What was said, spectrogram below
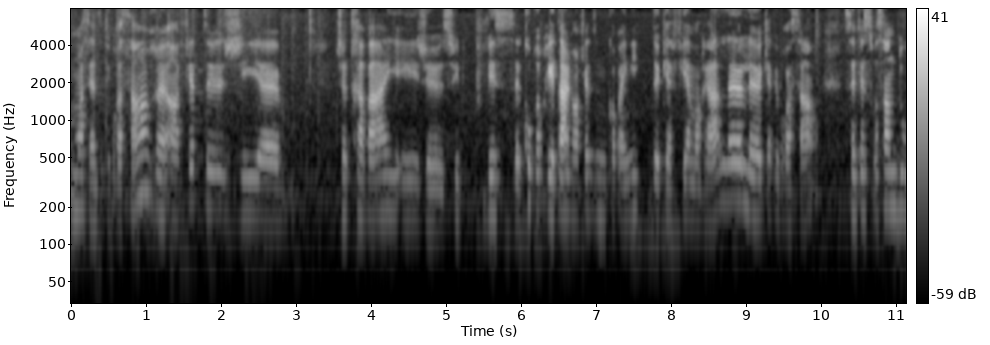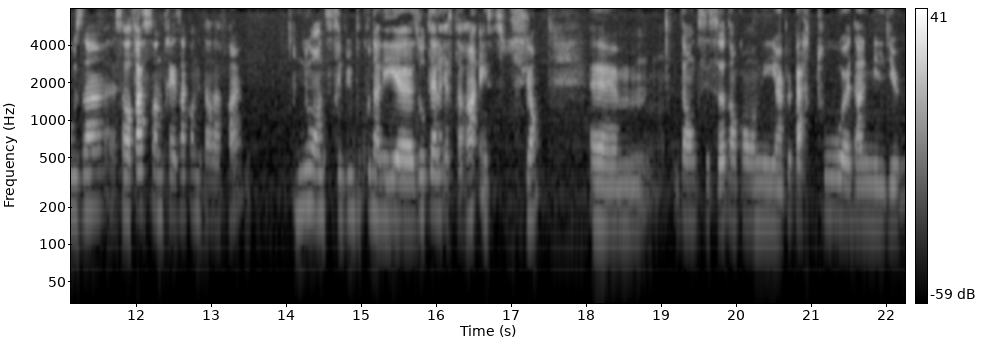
Moi, c'est Anne-Sophie Brossard. Euh, en fait, euh, j'ai, euh, je travaille et je suis vice-copropriétaire, en fait, d'une compagnie de café à Montréal, le Café Brossard. Ça fait 72 ans, ça va faire 73 ans qu'on est en affaires. Nous, on distribue beaucoup dans les hôtels, restaurants, institutions. Donc, c'est ça. Donc, on est un peu partout euh, dans le milieu.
